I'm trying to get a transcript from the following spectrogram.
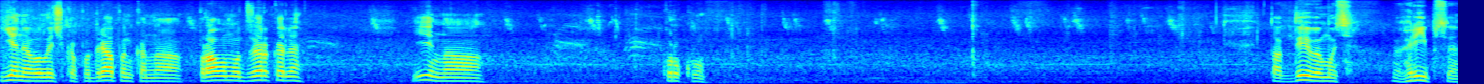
Є невеличка подряпинка на правому дзеркалі і на курку. Так, дивимось гріпси.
